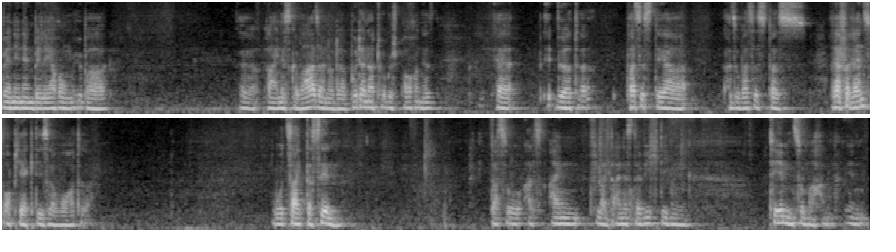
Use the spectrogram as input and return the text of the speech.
wenn in den Belehrungen über äh, reines Gewahrsein oder Buddha-Natur gesprochen ist, äh, wird, äh, was ist der, also was ist das Referenzobjekt dieser Worte? Wo zeigt das hin? Das so als ein, vielleicht eines der wichtigen Themen zu machen in,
